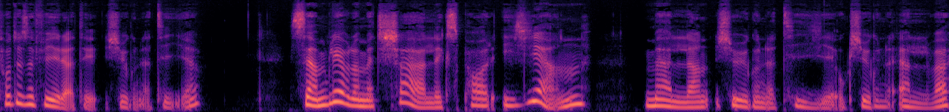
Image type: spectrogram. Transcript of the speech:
2004 till 2010. Sen blev de ett kärlekspar igen mellan 2010 och 2011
